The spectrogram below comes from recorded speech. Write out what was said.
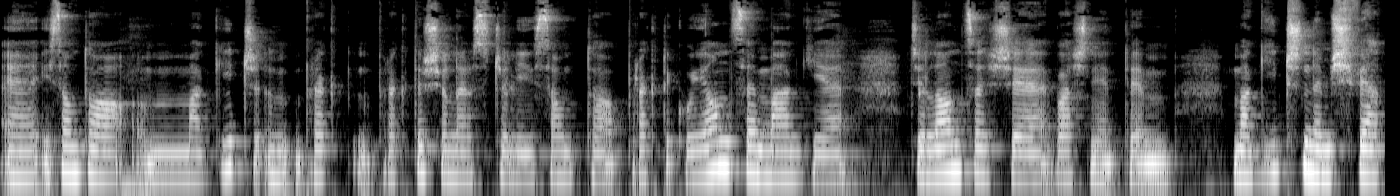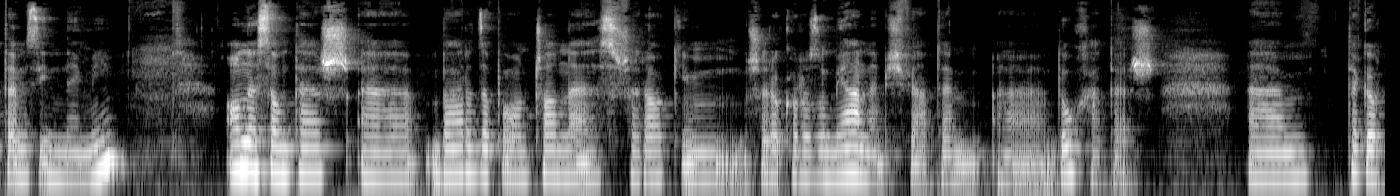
e, i są to magicz, practitioners, czyli są to praktykujące magię dzielące się właśnie tym magicznym światem z innymi. One są też e, bardzo połączone z szerokim, szeroko rozumianym światem e, ducha też. E, tego,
